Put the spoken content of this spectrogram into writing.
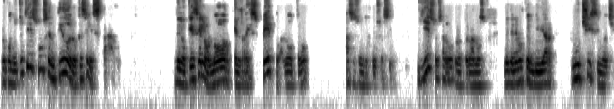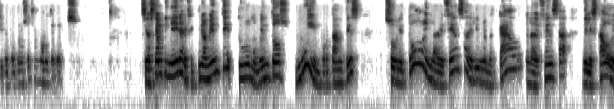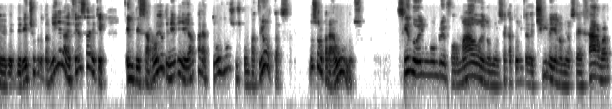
Pero cuando tú tienes un sentido de lo que es el Estado, de lo que es el honor, el respeto al otro, haces un discurso así. Y eso es algo que los peruanos le tenemos que envidiar muchísimo a Chile, porque nosotros no lo tenemos. Sebastián Piñera efectivamente tuvo momentos muy importantes, sobre todo en la defensa del libre mercado, en la defensa del Estado de Derecho, pero también en la defensa de que el desarrollo tenía que llegar para todos sus compatriotas, no solo para unos. Siendo él un hombre formado en la Universidad Católica de Chile y en la Universidad de Harvard,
